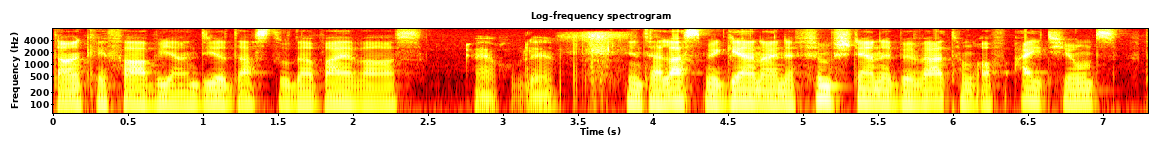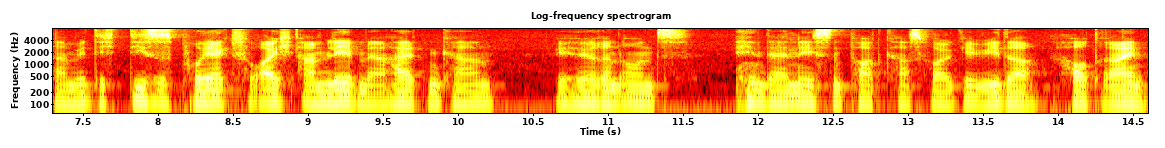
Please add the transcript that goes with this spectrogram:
Danke Fabi an dir, dass du dabei warst. Kein Problem. Hinterlasst mir gerne eine 5-Sterne-Bewertung auf iTunes, damit ich dieses Projekt für euch am Leben erhalten kann. Wir hören uns in der nächsten Podcast-Folge wieder. Haut rein.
